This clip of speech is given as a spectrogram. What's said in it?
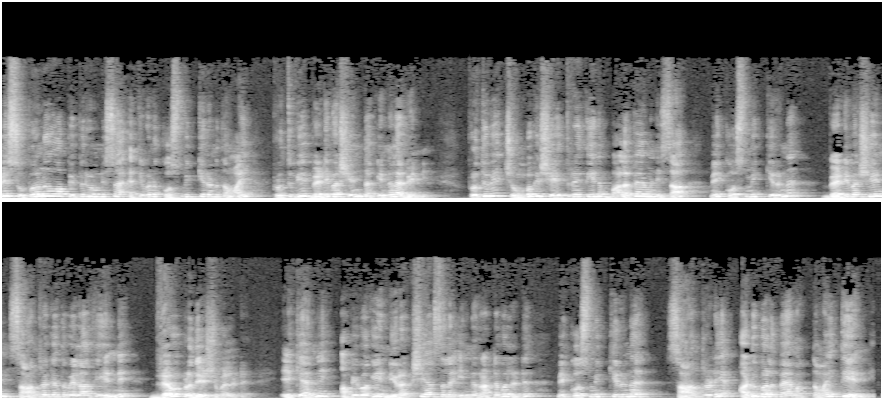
මේ සුපර්නෝවා පිපිරුම් නිසා ඇතිවන කොස්මික් කිරණ තමයි පෘථිවිය වැඩි වශයෙන් දකින්න ලැබෙන්නේ. පෘථිවියේ චුම්බක ක්ෂේත්‍රයේ තියෙන බලපෑම නිසා මේ කොස්මික් කිරණ වැඩි වශයෙන් සාන්ද්‍රගත වෙලා තියෙන්නේ ද්‍රව ප්‍රදේශවලට. ඒ කියන්නේ අපි වගේ නිරක්ෂය අසල ඉන්න රටවලට මේ කොස්මික් කිරණ සාන්ද්‍රණය අඩු බලපෑමක් තමයි තියෙන්නේ.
